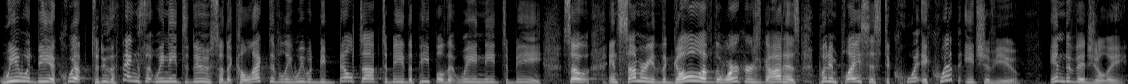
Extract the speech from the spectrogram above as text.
we would be equipped to do the things that we need to do, so that collectively we would be built up to be the people that we need to be. So, in summary, the goal of the workers God has put in place is to qu- equip each of you individually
